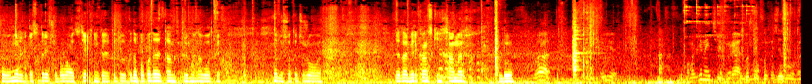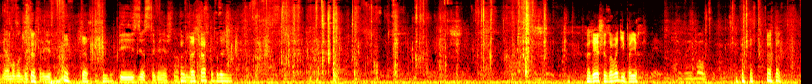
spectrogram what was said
Что вы можете посмотреть, что бывает с техникой, куда- куда попадает танк прямой наводкой или что-то тяжелое. Это американский Хаммер был. Брат, привет. Помоги найти, ну реально. Я могу дать интервью. Сейчас, Пиздец ты, конечно. а охуел. сейчас подожди. Леший, заводи, поехали. フフフフ。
